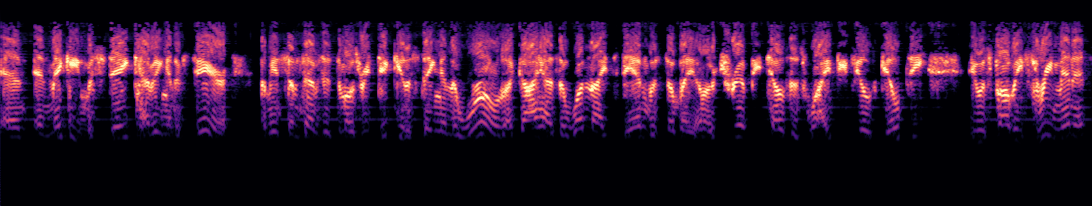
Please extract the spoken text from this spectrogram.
and, and making a mistake, having an affair. I mean, sometimes it's the most ridiculous thing in the world. A guy has a one night stand with somebody on a trip. He tells his wife he feels guilty. It was probably three minutes,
